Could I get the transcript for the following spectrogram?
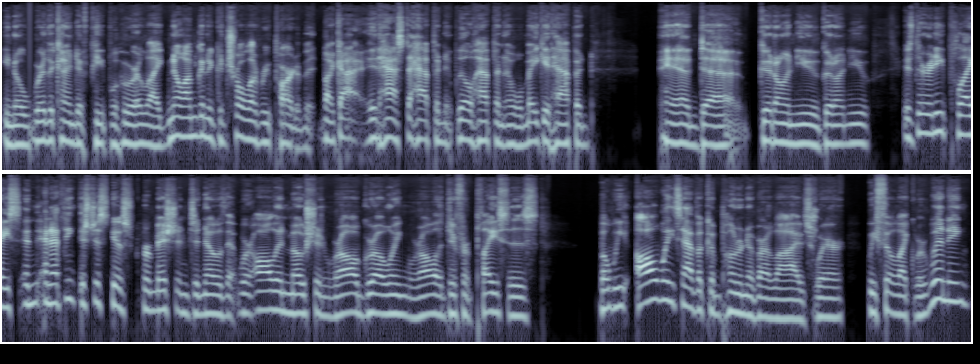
you know, we're the kind of people who are like, no, I'm going to control every part of it. Like, I, it has to happen. It will happen. I will make it happen. And uh, good on you. Good on you. Is there any place, and, and I think this just gives permission to know that we're all in motion, we're all growing, we're all at different places, but we always have a component of our lives where we feel like we're winning.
